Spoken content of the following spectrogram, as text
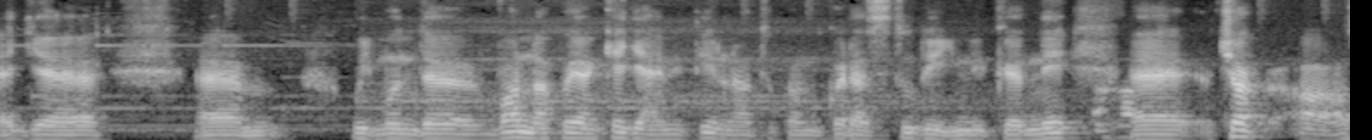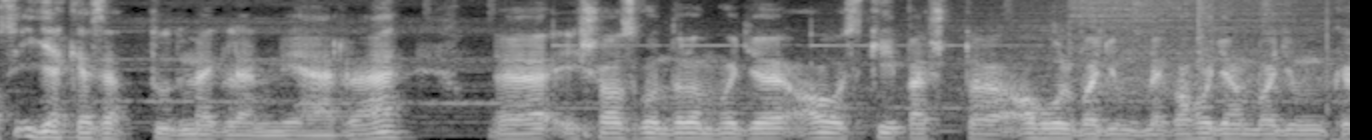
egy úgymond vannak olyan kegyelmi pillanatok, amikor ez tud így működni, Aha. csak az igyekezet tud meglenni erre, és azt gondolom, hogy ahhoz képest, ahol vagyunk, meg ahogyan vagyunk,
